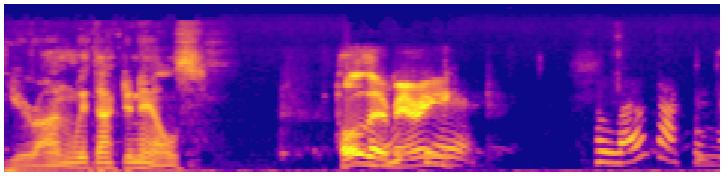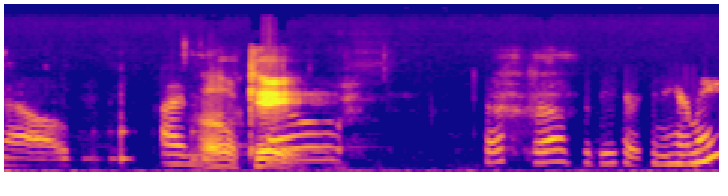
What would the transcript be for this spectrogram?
You're on with Dr. Nels. Hello there, Mary. You. Hello, Dr. Nels. I'm okay. So, so thrilled to be here. Can you hear me?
